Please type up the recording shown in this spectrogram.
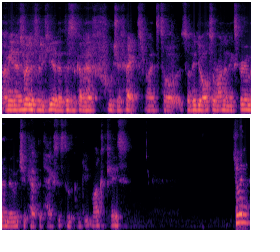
I mean it's relatively clear that this is going to have huge effects, right? So so did you also run an experiment in which you kept the taxes to the complete market case? So in,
